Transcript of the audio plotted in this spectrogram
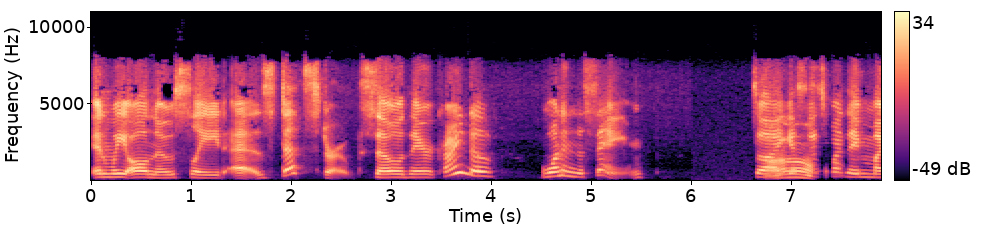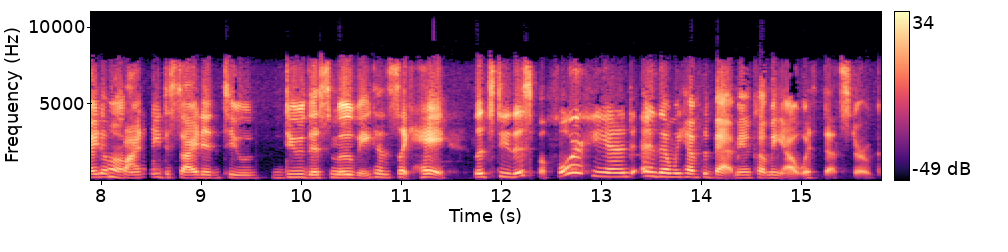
and we all know Slade as Deathstroke. So they're kind of one and the same. So oh. I guess oh. that's why they might have huh. finally decided to do this movie because it's like, hey, let's do this beforehand, and then we have the Batman coming out with Deathstroke.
